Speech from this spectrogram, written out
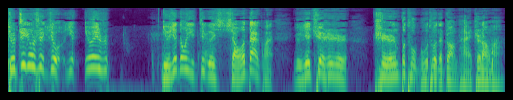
就这就是，就因因为是有些东西，这个小额贷款，有些确实是吃人不吐骨头的状态，知道吗？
